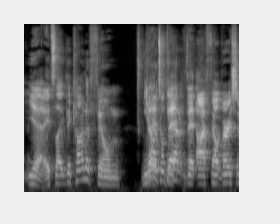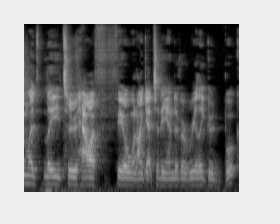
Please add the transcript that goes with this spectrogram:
Yeah, it's like the kind of film You know that, what I'm talking that, about? That I felt very similarly to how I feel when I get to the end of a really good book,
